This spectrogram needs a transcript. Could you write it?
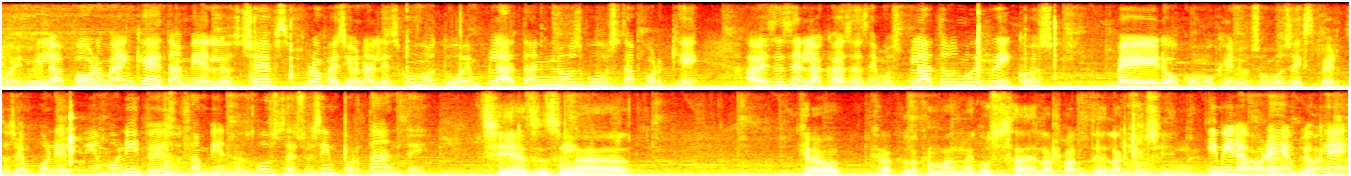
Bueno, y la forma en que también los chefs profesionales como tú en plata nos gusta porque a veces en la casa hacemos platos muy ricos pero como que no somos expertos en ponerlo bien bonito y eso también nos gusta, eso es importante. Sí, eso es una... Creo, creo que lo que más me gusta de la parte de la cocina. Y mira, por ejemplo, que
